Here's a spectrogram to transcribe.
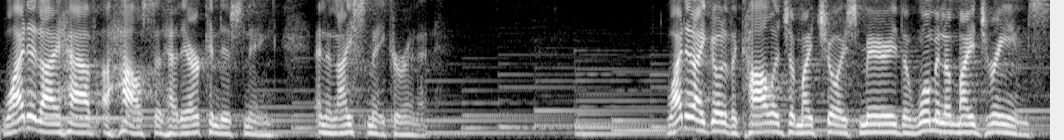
Why did I have a house that had air conditioning and an ice maker in it? Why did I go to the college of my choice, marry the woman of my dreams?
